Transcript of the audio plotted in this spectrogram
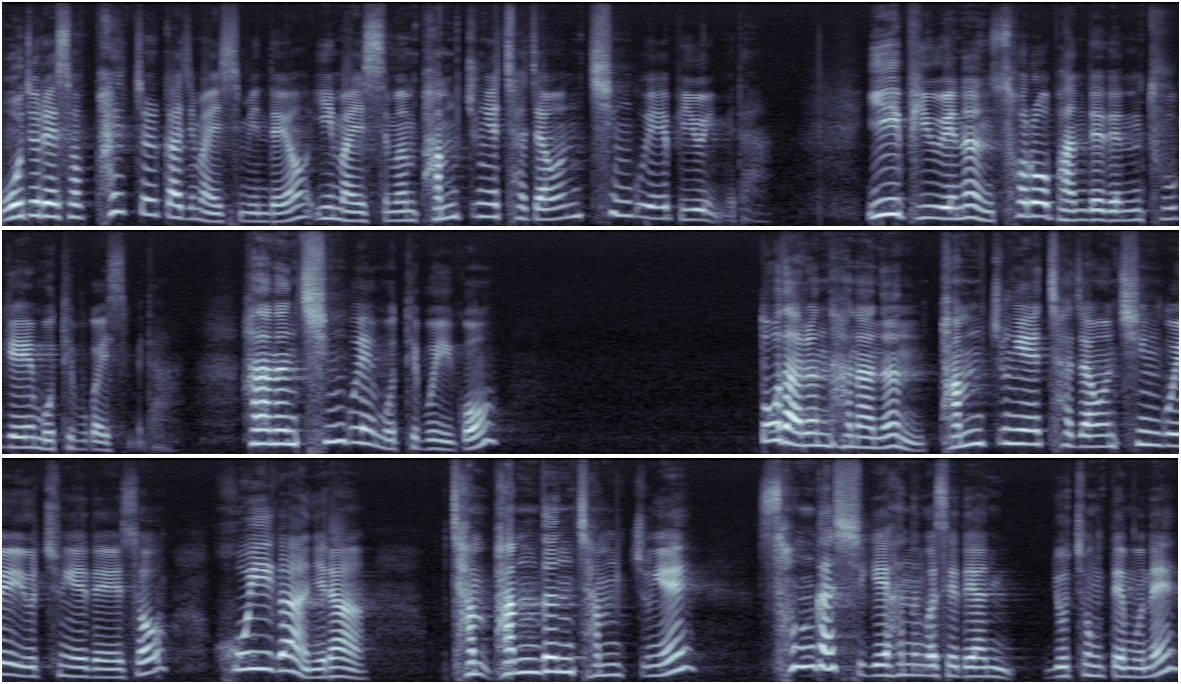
5절에서 8절까지 말씀인데요. 이 말씀은 밤중에 찾아온 친구의 비유입니다. 이 비유에는 서로 반대되는 두 개의 모티브가 있습니다. 하나는 친구의 모티브이고 또 다른 하나는 밤중에 찾아온 친구의 요청에 대해서 호의가 아니라 잠, 밤든 잠중에 성가시게 하는 것에 대한 요청 때문에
